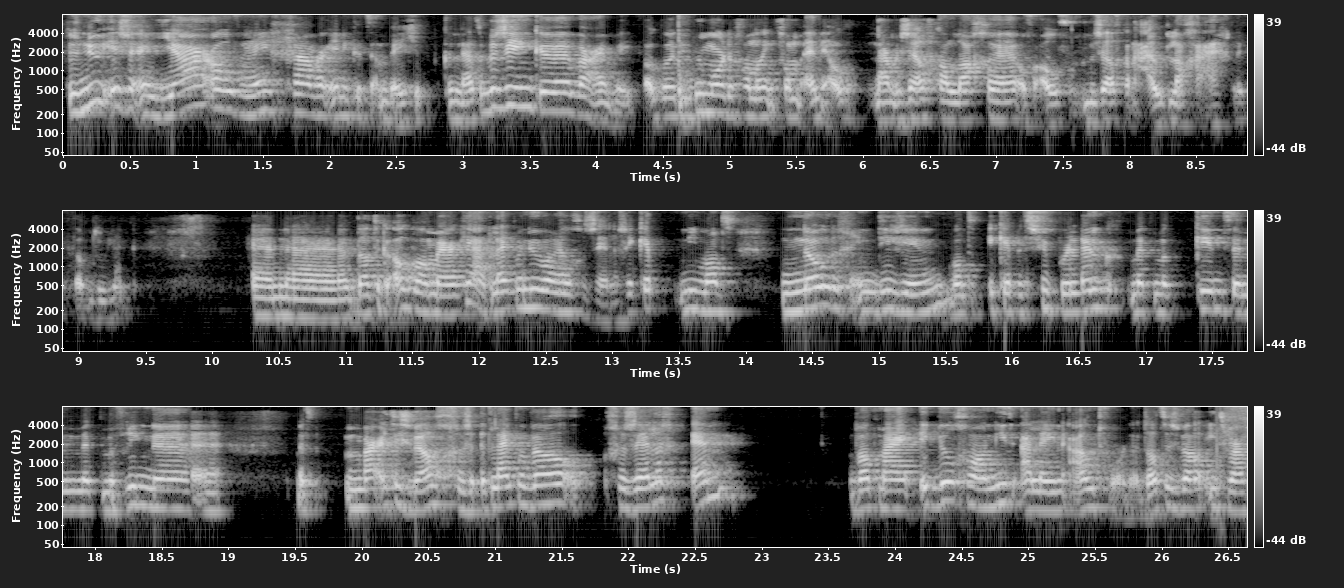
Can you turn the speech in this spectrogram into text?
Dus nu is er een jaar overheen gegaan waarin ik het een beetje kunnen laten bezinken. Waarin ik ook wel de humor ervan van, en ook naar mezelf kan lachen of over mezelf kan uitlachen eigenlijk, dat bedoel ik. En eh, dat ik ook wel merk, ja, het lijkt me nu wel heel gezellig. Ik heb niemand nodig in die zin, want ik heb het superleuk met mijn kind en met mijn vrienden. eh, met, maar het, is wel, het lijkt me wel gezellig en wat mij, ik wil gewoon niet alleen oud worden. Dat is wel iets waar,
